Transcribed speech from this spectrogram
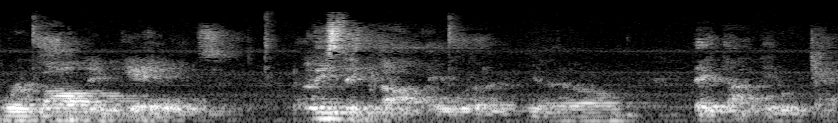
were involved in gangs. At least they thought they were, you know. They thought they were bad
